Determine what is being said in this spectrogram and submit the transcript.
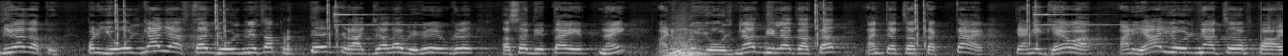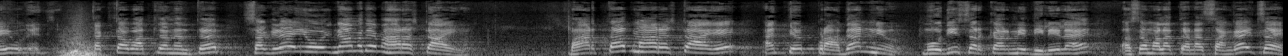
दिला जातो. पण योजना ज्या असतात योजनेचा प्रत्येक राज्याला वेगळे वेगळे असं देता येत नाही. आणि म्हणून योजनाच दिल्या जातात आणि त्याचा तक्ता आहे. त्यांनी घ्यावा आणि ह्या योजनाचं पा तक्ता वाचल्यानंतर सगळ्या योजनामध्ये महाराष्ट्र आहे. भारतात महाराष्ट्र आहे आणि ते प्राधान्य मोदी सरकारने दिलेलं आहे असं मला त्यांना सांगायचं आहे.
